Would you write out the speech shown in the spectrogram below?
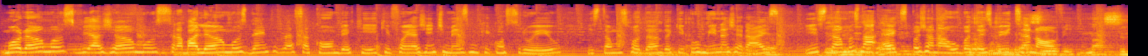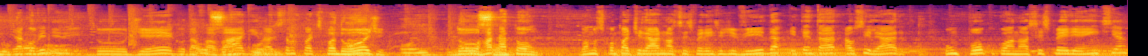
moramos, viajamos, trabalhamos dentro dessa Kombi aqui, que foi a gente mesmo que construiu. Estamos rodando aqui por Minas Gerais e estamos na Expo Janaúba 2019. E a convite do Diego, da Favag, nós estamos participando hoje do Hackathon. Vamos compartilhar nossa experiência de vida e tentar auxiliar um pouco com a nossa experiência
